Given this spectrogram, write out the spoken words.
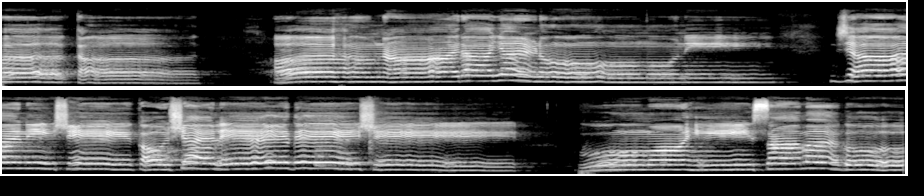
ભક્તા અહમ નારાયણો મુનિ જનિષે કૌશલે દેશે ભૂમહી સમગો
